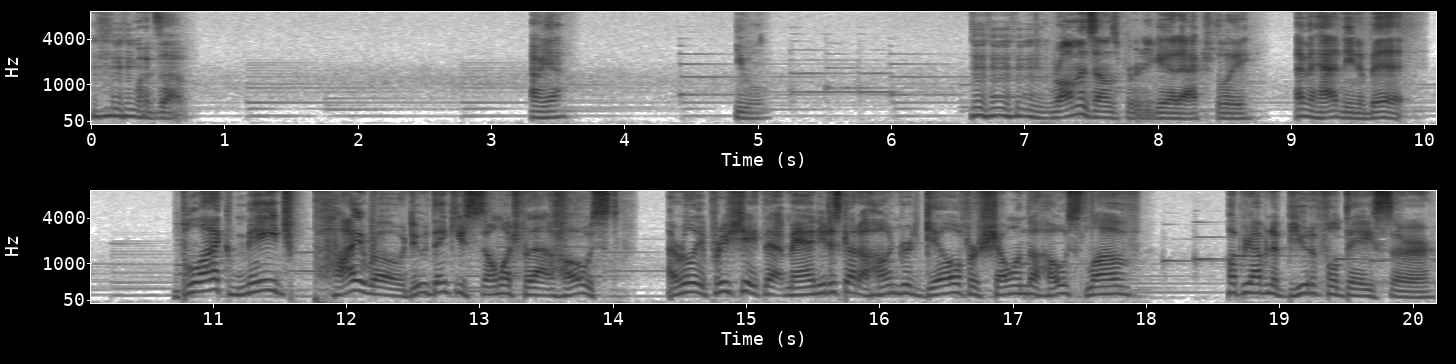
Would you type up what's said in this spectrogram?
What's up? Oh, yeah? Fuel. Ramen sounds pretty good, actually. I haven't had any in a bit. Black Mage Pyro, dude, thank you so much for that host. I really appreciate that, man. You just got a hundred gil for showing the host love. Hope you're having a beautiful day, sir.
